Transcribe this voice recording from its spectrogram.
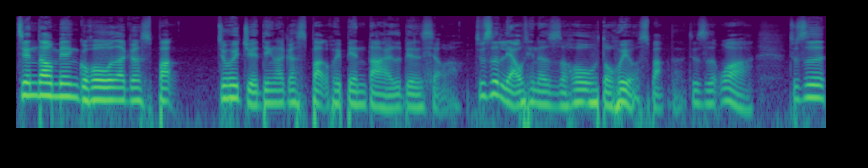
见到面过后，那个 spark 就会决定那个 spark 会变大还是变小了。就是聊天的时候都会有 spark 的，就是哇，就是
